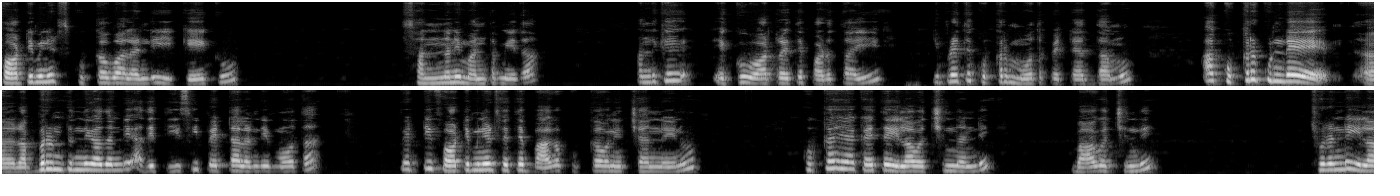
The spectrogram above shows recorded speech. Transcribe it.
ఫార్టీ మినిట్స్ కుక్ అవ్వాలండి ఈ కేకు. సన్నని మంట మీద. అందుకే ఎక్కువ వాటర్ అయితే పడతాయి. ఇప్పుడైతే కుక్కర్ మూత పెట్టేద్దాము. ఆ కుక్కర్కు ఉండే రబ్బర్ ఉంటుంది కదండి అది తీసి పెట్టాలండి మూత. పెట్టి ఫార్టీ మినిట్స్ అయితే బాగా కుక్ అవనిచ్చాను నేను. కుక్ అయ్యాకైతే ఇలా వచ్చిందండి. బాగా వచ్చింది చూడండి ఇలా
